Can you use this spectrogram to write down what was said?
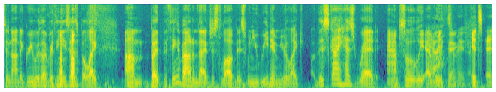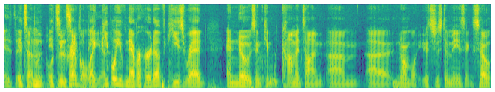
to not agree with everything he says, but like, um, but the thing about him that I just love is when you read him, you're like, this guy has read absolutely everything amazing. It's it's, it's, it's um, unbelievable. it's an incredible. Like people you've never heard of, he's read and knows and can comment on um, uh, normally. It's just amazing. So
